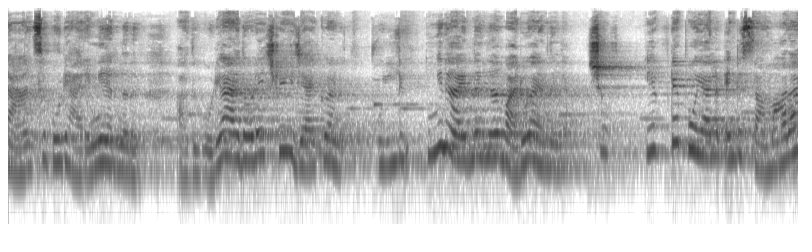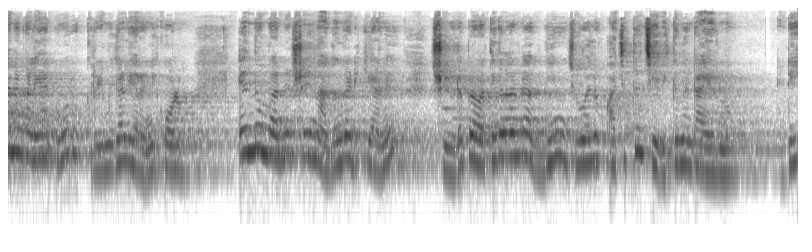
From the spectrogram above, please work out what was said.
ഡാൻസ് കൂടി അരങ്ങേറുന്നത്. അതുകൂടി ആയതോടെ ശ്രീ വിചാരിക്കുവാണ് പുല്ല് ഇങ്ങനെ ആയിരുന്നു ഞാൻ വരുമായിരുന്നില്ല ഷോ എവിടെ പോയാലും എന്റെ സമാധാനം കളയാൻ ഓരോ ക്രിമികൾ ഇറങ്ങിക്കോളും എന്നും പറഞ്ഞ് ശ്രീ നഖം കടിക്കുകയാണ്. ശ്രീയുടെ പ്രവർത്തികൾ കണ്ട് അഗ്നിയും ജുവലും അജിത്തും ചിരിക്കുന്നുണ്ടായിരുന്നു. ഡി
